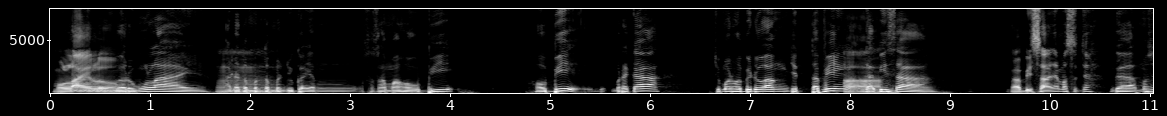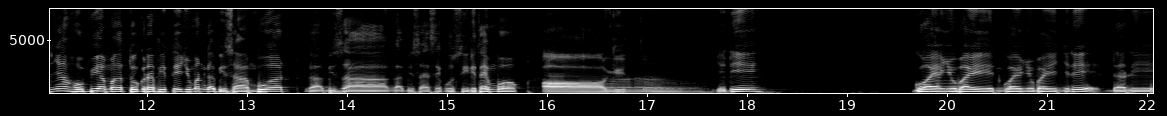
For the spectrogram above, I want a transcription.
Mulai Ah, lu. baru mulai ada Mm-mm. teman-teman juga yang sesama hobi hobi mereka cuman hobi doang tapi nggak ah. bisa Nggak bisanya maksudnya? nggak maksudnya hobi emang itu graffiti cuman nggak bisa buat nggak bisa nggak bisa eksekusi di tembok Oh gitu. Nah, jadi gua yang nyobain gua yang nyobain jadi dari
